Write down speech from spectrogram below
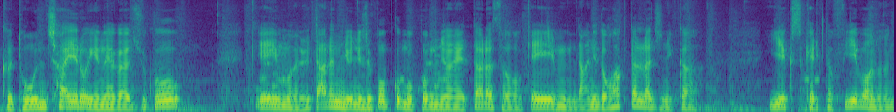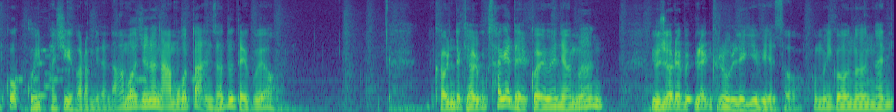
그 돈 차이로 인해 가지고 게임을 다른 유닛을 뽑고 못 뽑냐에 따라서 게임 난이도가 확 달라지니까 EX 캐릭터 피버는 꼭 구입하시기 바랍니다. 나머지는 아무것도 안 사도 되고요. 그런데 결국 사게 될 거예요. 왜냐면 유저 랭크를 올리기 위해서. 그러면 이거는 한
